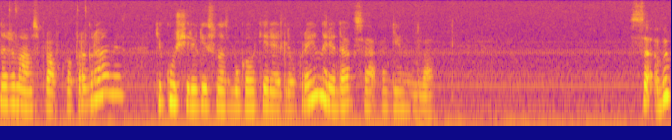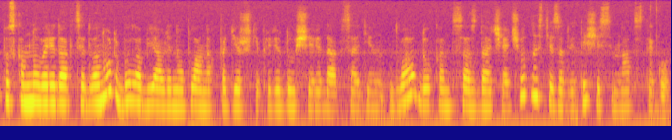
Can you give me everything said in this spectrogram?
Нажимаем справку о программе. Текущий релиз у нас бухгалтерия для Украины, редакция 1.2. С выпуском новой редакции 2.0 было объявлено в планах поддержки предыдущей редакции 1.2 до конца сдачи отчетности за 2017 год,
